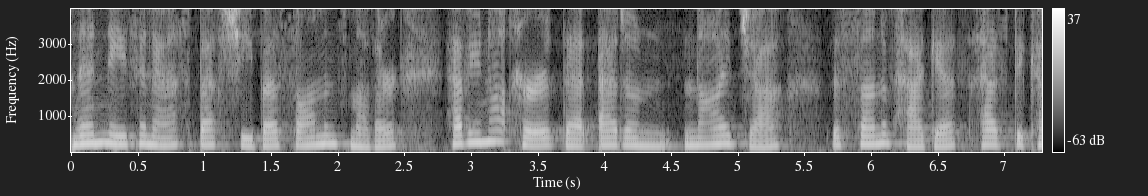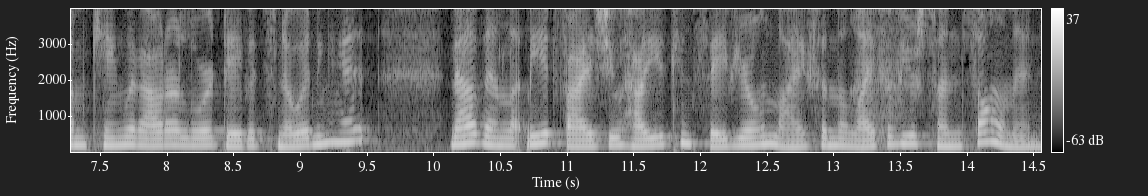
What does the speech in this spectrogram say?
Then Nathan asked Bathsheba, Solomon's mother, Have you not heard that Adonijah, the son of Haggith, has become king without our Lord David's knowing it? Now then, let me advise you how you can save your own life and the life of your son Solomon.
